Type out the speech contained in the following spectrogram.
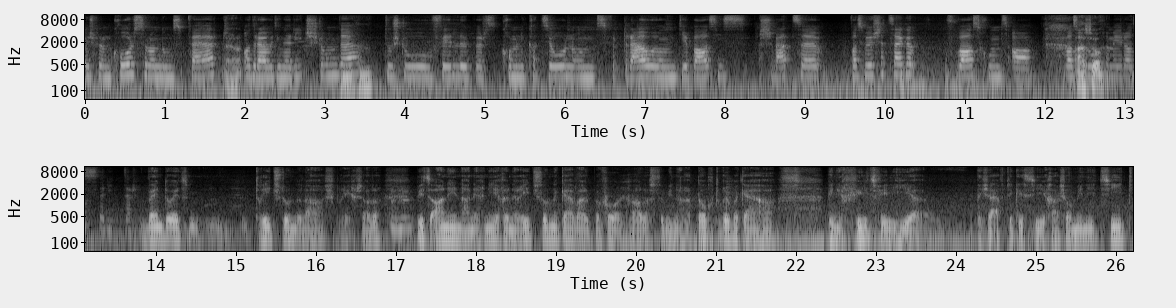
zum Beispiel im Kurs rund ums Pferd ja. oder auch in deinen Reitstunden, mhm. tust du viel über Kommunikation und das Vertrauen und die Basis schwätzen. Was würdest du jetzt sagen, auf was kommt es an? Was also, brauchen wir als Reiter? Wenn du jetzt die Reitstunden ansprichst, oder? Mhm. Bis anhin habe ich nie eine Reitstunde geben, weil bevor ich alles meiner Tochter übergeben habe, bin ich viel zu viel hier beschäftigen sich. Ich habe schon meine Zeit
